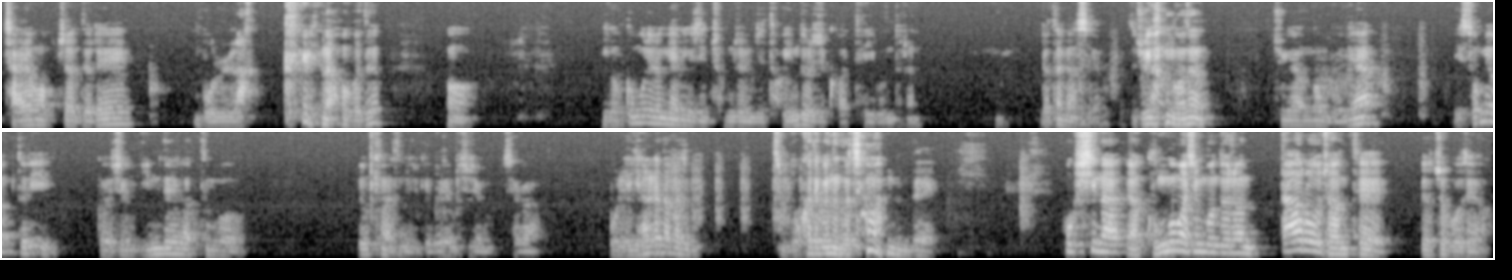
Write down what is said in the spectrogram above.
자영업자들의 몰락 나오거든. 어 이건 끝물이라는 게 아니고 지금 점점 이제 더 힘들어질 것 같아 이분들은. 음, 몇 달이었어요. 중요한 거는 중요한 건 뭐냐? 이 소매업들이 그 지금 임대 같은 거 이렇게 말씀드릴게요. 왜냐면 지금 제가 뭘 얘기하려다가 지금, 지금 녹화되고 있는 거 참았는데 혹시나 야, 궁금하신 분들은 따로 저한테 여쭤보세요.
